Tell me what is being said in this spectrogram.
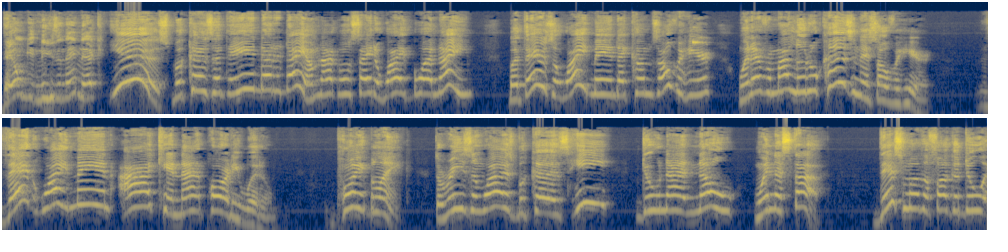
They don't get knees in their neck. Yes, because at the end of the day, I'm not gonna say the white boy name, but there's a white man that comes over here whenever my little cousin is over here. That white man, I cannot party with him. Point blank. The reason why is because he do not know when to stop. This motherfucker do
